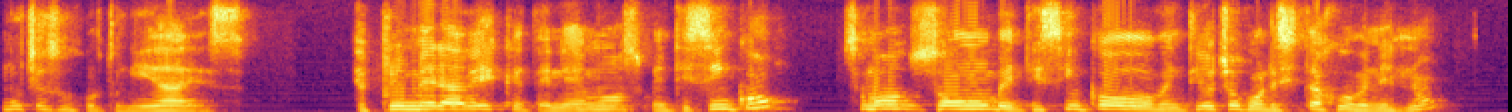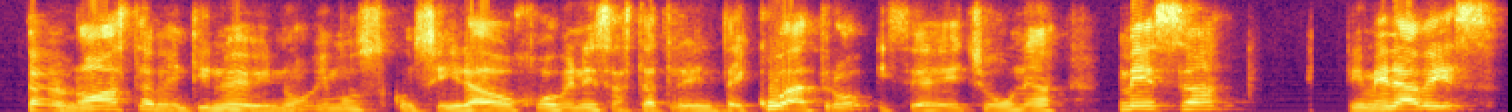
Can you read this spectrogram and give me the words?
muchas oportunidades. Es primera vez que tenemos 25, somos, son 25 28 congresistas jóvenes, ¿no? Claro, no hasta 29, ¿no? Hemos considerado jóvenes hasta 34 y se ha hecho una mesa, primera vez,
